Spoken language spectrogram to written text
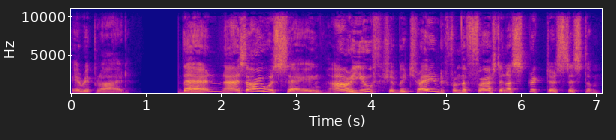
he replied. Then, as I was saying, our youth should be trained from the first in a stricter system,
